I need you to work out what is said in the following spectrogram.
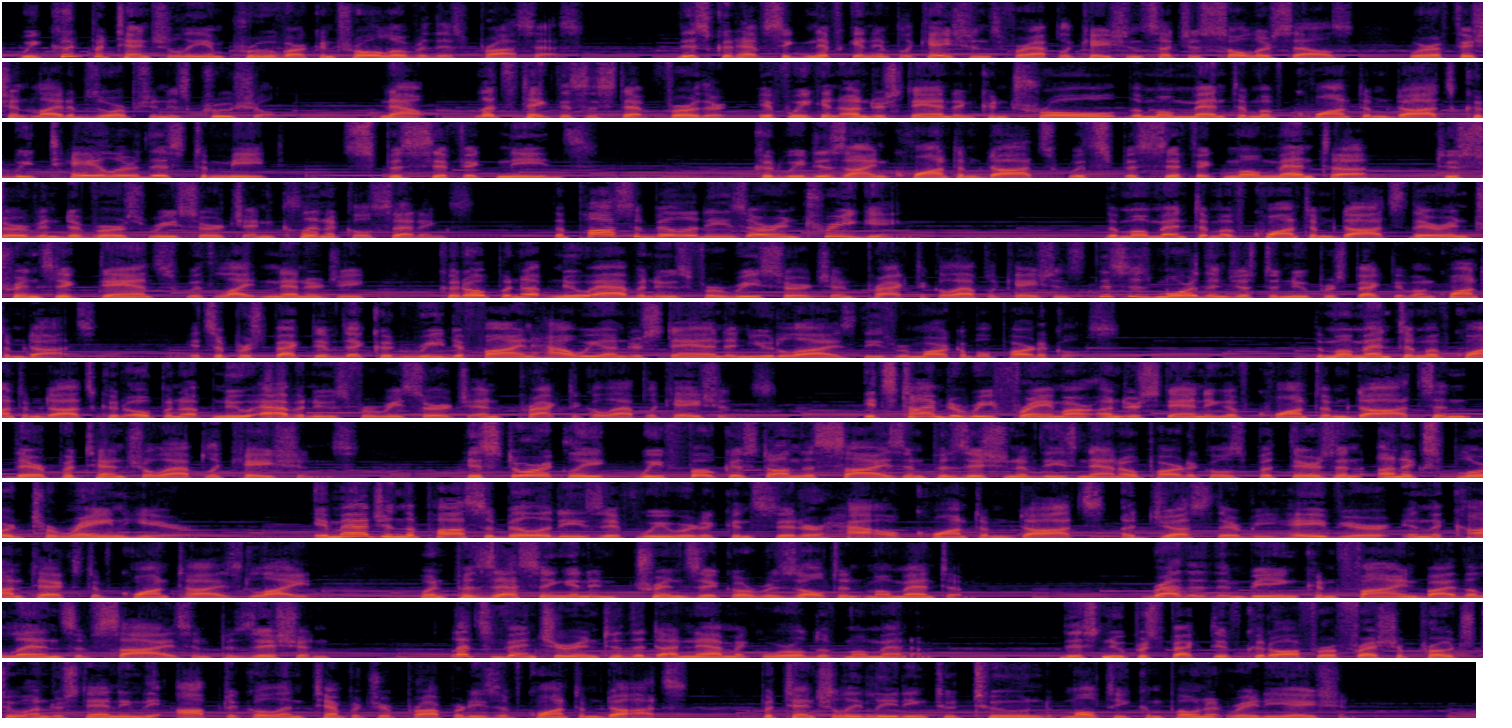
we could potentially improve our control over this process. This could have significant implications for applications such as solar cells, where efficient light absorption is crucial. Now, let's take this a step further. If we can understand and control the momentum of quantum dots, could we tailor this to meet specific needs? Could we design quantum dots with specific momenta to serve in diverse research and clinical settings, the possibilities are intriguing. The momentum of quantum dots, their intrinsic dance with light and energy, could open up new avenues for research and practical applications. This is more than just a new perspective on quantum dots. It's a perspective that could redefine how we understand and utilize these remarkable particles. The momentum of quantum dots could open up new avenues for research and practical applications. It's time to reframe our understanding of quantum dots and their potential applications. Historically, we've focused on the size and position of these nanoparticles, but there's an unexplored terrain here. Imagine the possibilities if we were to consider how quantum dots adjust their behavior in the context of quantized light when possessing an intrinsic or resultant momentum. Rather than being confined by the lens of size and position, let's venture into the dynamic world of momentum. This new perspective could offer a fresh approach to understanding the optical and temperature properties of quantum dots, potentially leading to tuned multi-component radiation.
